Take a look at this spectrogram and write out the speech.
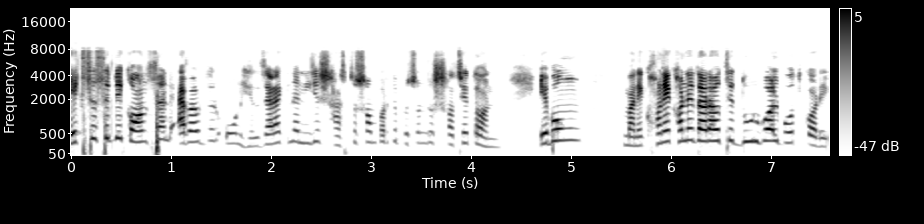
excessively concern about their own health যারা কিনা নিজের স্বাস্থ্য সম্পর্কে প্রচণ্ড সচেতন এবং মানে ক্ষণে ক্ষণে তারা হচ্ছে দুর্বল বোধ করে।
